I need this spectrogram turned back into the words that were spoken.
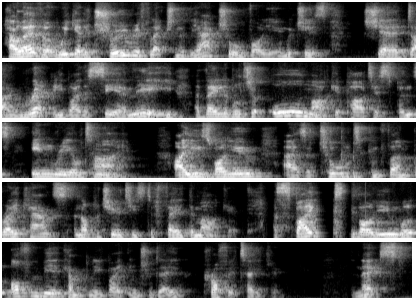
However, we get a true reflection of the actual volume, which is shared directly by the CME, available to all market participants in real time. I use volume as a tool to confirm breakouts and opportunities to fade the market. A spike in volume will often be accompanied by intraday profit taking. The next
